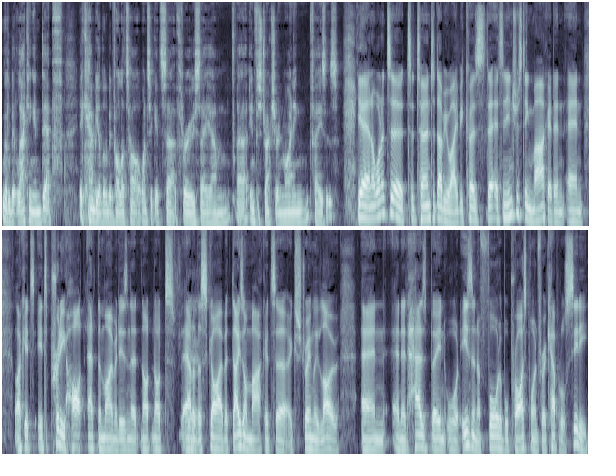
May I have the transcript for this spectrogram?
little bit lacking in depth, it can be a little bit volatile once it gets uh, through, say, um, uh, infrastructure and mining phases. Yeah, and I wanted to to turn to WA because it's an interesting market, and and like it's it's pretty hot at the moment, isn't it? Not not out yeah. of the sky, but days on markets are extremely low and and it has been or it is an affordable price point for a capital city.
